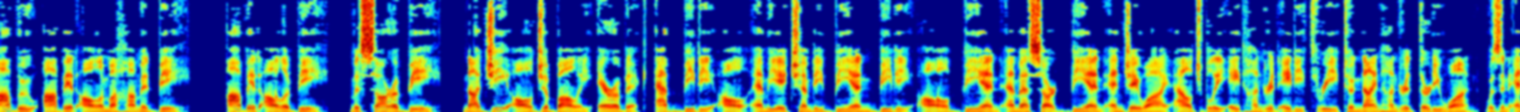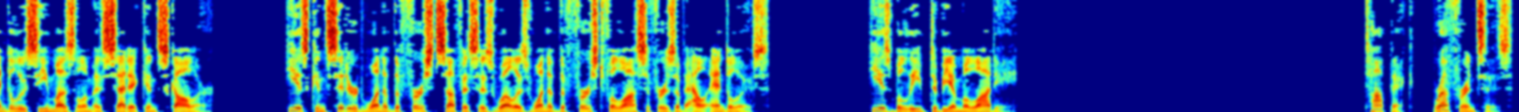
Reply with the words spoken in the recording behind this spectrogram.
Abu Abd Allah Muhammad b. Abd Allah b. Masara b. Naji al-Jabali Arabic, Ab Bidi al-Mehmd Bn Bidi al-Bn Msart Bn Njy Aljbli 883–931, was an Andalusi Muslim ascetic and scholar. He is considered one of the first Sufis as well as one of the first philosophers of Al-Andalus. He is believed to be a Muladi. References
